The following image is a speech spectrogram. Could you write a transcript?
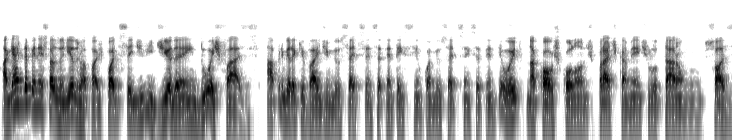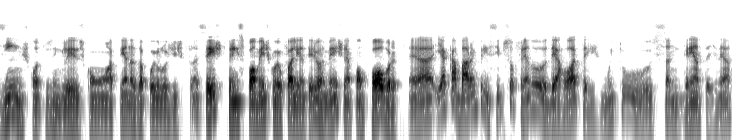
A Guerra de Independência dos Estados Unidos, rapaz, pode ser dividida em duas fases. A primeira que vai de 1775 a 1778, na qual os colonos praticamente lutaram sozinhos contra os ingleses com apenas apoio logístico francês, principalmente, como eu falei anteriormente, né, com pólvora, né, e acabaram, em princípio, sofrendo derrotas muito sangrentas. Né?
